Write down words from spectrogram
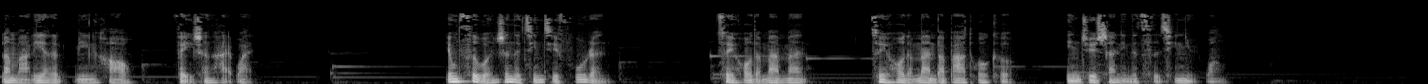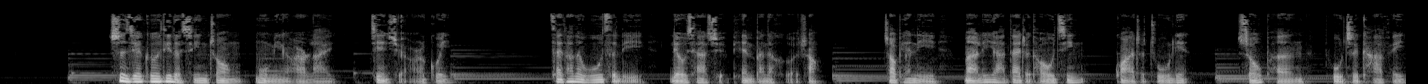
让玛利亚的名号蜚声海外。用刺纹身的荆棘夫人，最后的曼曼，最后的曼巴巴托克，隐居山林的刺青女王。世界各地的信众慕名而来，见血而归。在他的屋子里留下雪片般的合照，照片里玛利亚戴着头巾，挂着珠链，手捧土制咖啡，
